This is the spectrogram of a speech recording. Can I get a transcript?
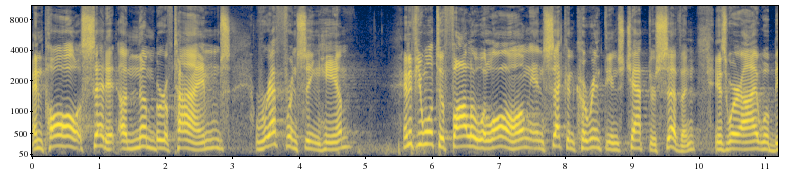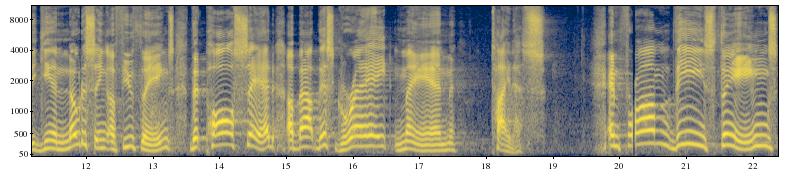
And Paul said it a number of times, referencing him. And if you want to follow along in 2 Corinthians chapter 7 is where I will begin noticing a few things that Paul said about this great man, Titus. And from these things,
